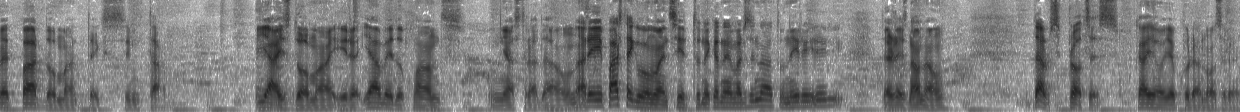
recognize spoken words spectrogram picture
bet pārdomāt, teiksim tā. Jāizdomā, ir jāveido plāns un jāstrādā. Un arī pārsteiguma moments ir, tu nekad nevari zināt, un ir, ir, ir. dažreiz nav, nav. Darbs, process, kā jau jebkurā nozarē.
